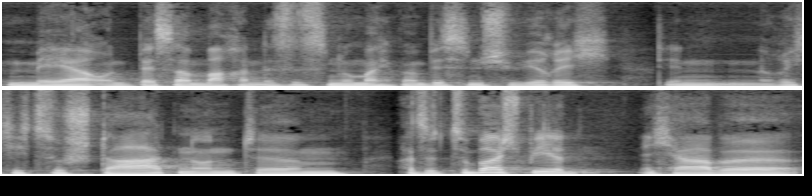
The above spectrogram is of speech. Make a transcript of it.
mehr und besser machen. Es ist nur manchmal ein bisschen schwierig, den richtig zu starten. Und ähm, also zum Beispiel, ich habe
